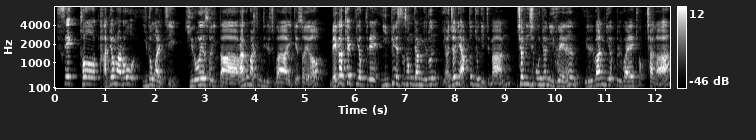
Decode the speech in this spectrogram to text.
섹터 다변화로 이동할지 기로에 서 있다라고 말씀드릴 수가 있겠어요. 메가캡 기업들의 EPS 성장률은 여전히 압도적이지만 2025년 이후에는 일반 기업들과의 격차가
